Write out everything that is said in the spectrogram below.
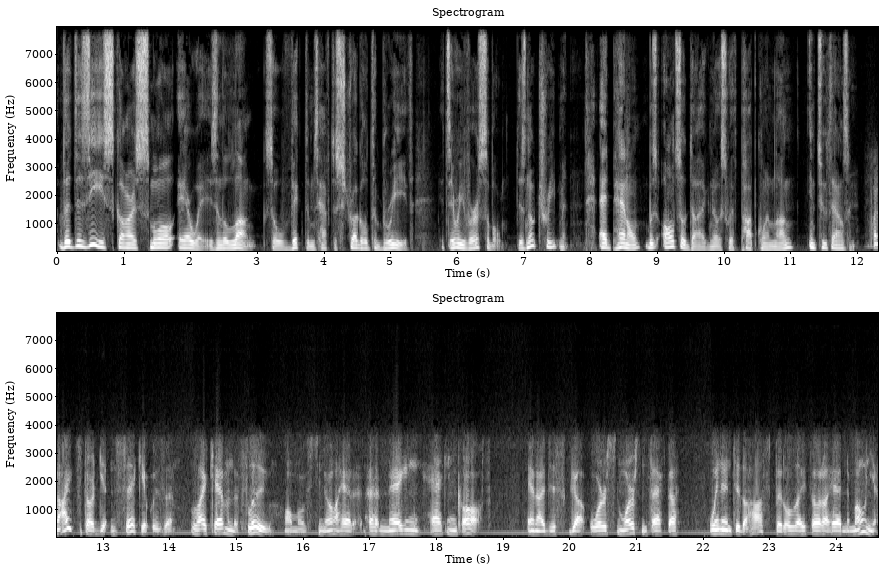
The disease scars small airways in the lung, so victims have to struggle to breathe. It's irreversible. There's no treatment. Ed Pennell was also diagnosed with popcorn lung in 2000 when I started getting sick, it was uh, like having the flu almost. You know, I had a, a nagging, hacking cough, and I just got worse and worse. In fact, I went into the hospital. They thought I had pneumonia.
